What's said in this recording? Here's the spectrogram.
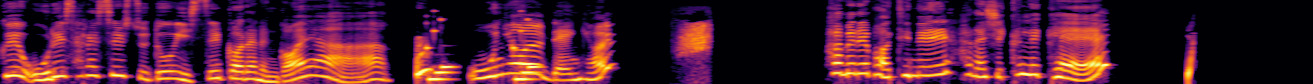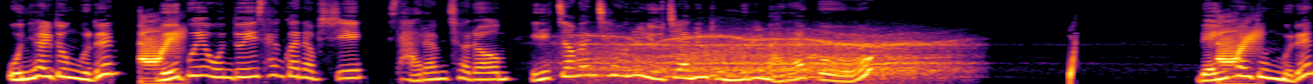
꽤 오래 살았을 수도 있을 거라는 거야. 온혈, 냉혈? 화면의 버튼을 하나씩 클릭해. 온혈 동물은 외부의 온도에 상관없이 사람처럼 일정한 체온을 유지하는 동물을 말하고 냉혈 동물은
